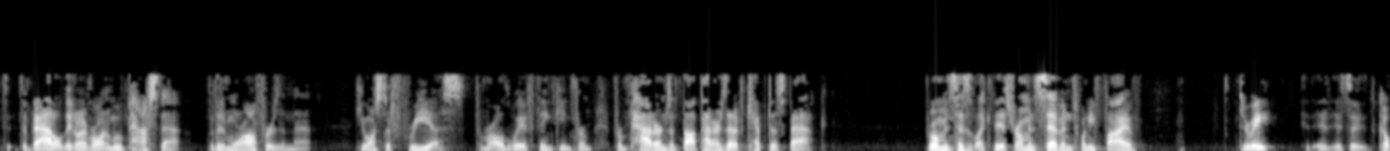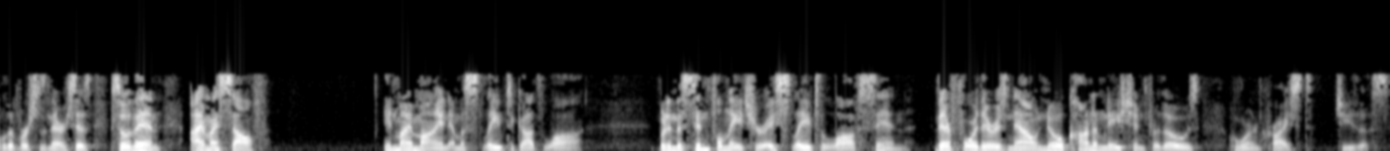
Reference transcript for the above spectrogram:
It's, it's a battle. They don't ever want to move past that. But there's more offers than that. He wants to free us from our old way of thinking, from, from patterns and thought patterns that have kept us back. Romans says it like this Romans 7 25 through 8. It's a couple of verses in there. He says, So then, I myself, in my mind, am a slave to God's law, but in the sinful nature, a slave to the law of sin. Therefore, there is now no condemnation for those who are in Christ Jesus.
